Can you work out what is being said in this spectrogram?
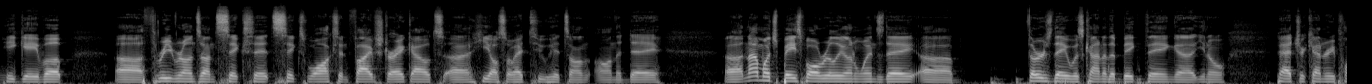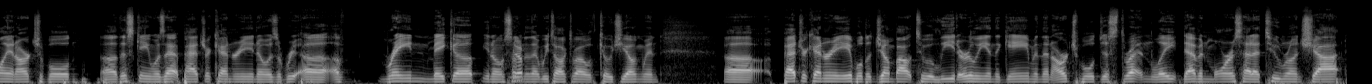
He gave up uh, three runs on six hits, six walks, and five strikeouts. Uh, he also had two hits on on the day. Uh, not much baseball really on Wednesday. Uh, Thursday was kind of the big thing. you know, Patrick Henry playing Archbold. this game was at Patrick Henry. You know, it was a, a rain makeup. You know, something yep. that we talked about with Coach Youngman. Uh, Patrick Henry able to jump out to a lead early in the game, and then Archbold just threatened late. Devin Morris had a two-run shot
